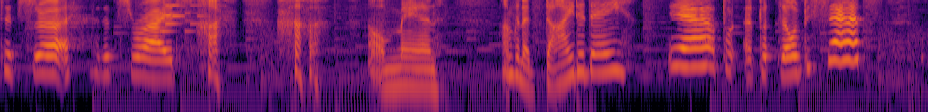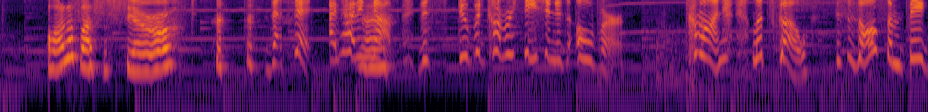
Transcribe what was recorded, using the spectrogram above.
That's uh, that's right. Oh man, I'm gonna die today? Yeah, but uh, but don't be sad. All of us are zero. That's it. I've had enough. This stupid conversation is over. Come on, let's go. This is all some big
